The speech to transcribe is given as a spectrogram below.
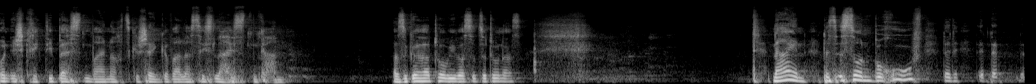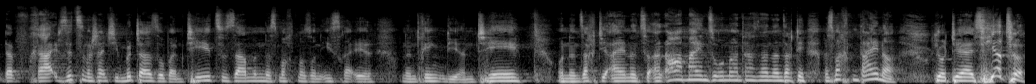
und ich krieg die besten Weihnachtsgeschenke, weil er es sich leisten kann. Hast du gehört, Tobi, was du zu tun hast? Nein, das ist so ein Beruf, da, da, da, sitzen wahrscheinlich die Mütter so beim Tee zusammen, das macht man so in Israel, und dann trinken die ihren Tee und dann sagt die eine zu anderen, oh mein Sohn, und dann sagt die, was macht denn deiner? Ja, der ist Hirte.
